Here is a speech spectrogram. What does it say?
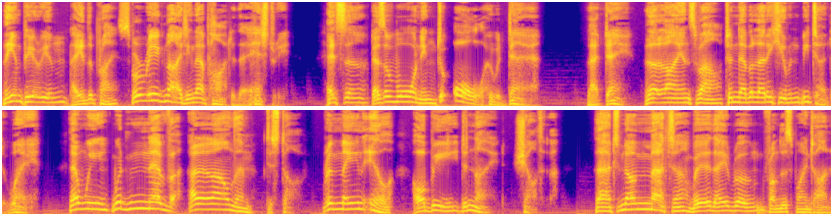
The Imperium paid the price for reigniting that part of their history. It served as a warning to all who would dare. That day, the Alliance vowed to never let a human be turned away, that we would never allow them to starve, remain ill, or be denied shelter. That no matter where they roamed from this point on,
